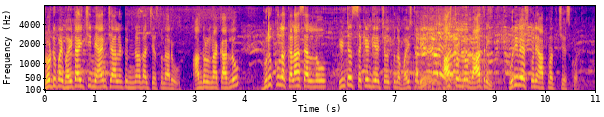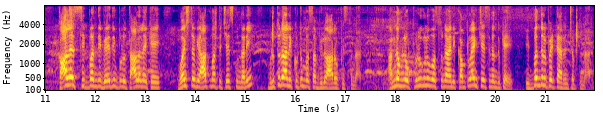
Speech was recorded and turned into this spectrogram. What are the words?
రోడ్డుపై బైఠాయించి న్యాయం చేయాలంటూ నినాదాలు చేస్తున్నారు ఆందోళనకారులు. గురుకుల కళాశాలలో ఇంటర్ సెకండ్ ఇయర్ చదువుతున్న వైష్ణవి హాస్టల్లో రాత్రి ఉరివేసుకొని ఆత్మహత్య చేసుకుంది. కాలేజ్ సిబ్బంది వేధింపులు తాళలేకే వైష్ణవి ఆత్మహత్య చేసుకుందని మృతురాలి కుటుంబ సభ్యులు ఆరోపిస్తున్నారు. అన్నంలో పురుగులు వస్తున్నాయని కంప్లైంట్ చేసినందుకే ఇబ్బందులు పెట్టారని చెప్తున్నారు.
